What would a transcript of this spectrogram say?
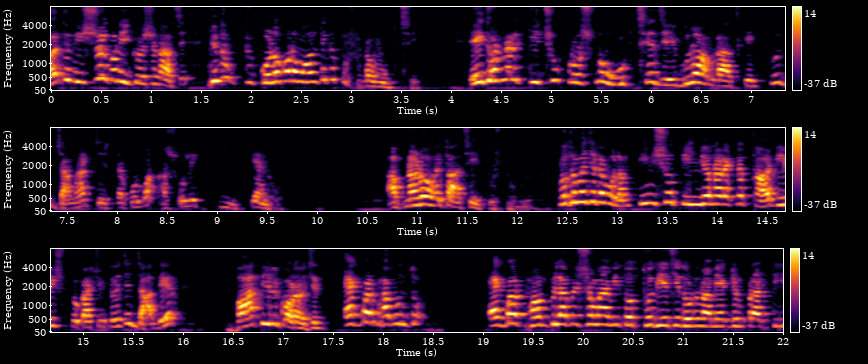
হয়তো নিশ্চয়ই কোনো ইকুয়েশন আছে, কিন্তু কোনো কোনো মহল থেকে প্রশ্নটা উঠছে। এই ধরনের কিছু প্রশ্ন উঠছে যেগুলো আমরা আজকে একটু জানার চেষ্টা করব, আসলে কি, কেন? আপনারও হয়তো আছে এই প্রশ্নগুলো। প্রথমে যেটা বললাম, তিনশো তিন জনের একটা থার্ড লিস্ট প্রকাশিত হয়েছে, যাদের বাতিল করা হয়েছে। একবার ভাবুন তো, একবার ফর্ম ফিল আপের সময় আমি তথ্য দিয়েছি, ধরুন আমি একজন প্রার্থী।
